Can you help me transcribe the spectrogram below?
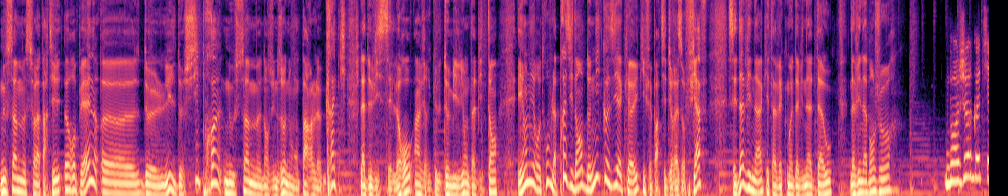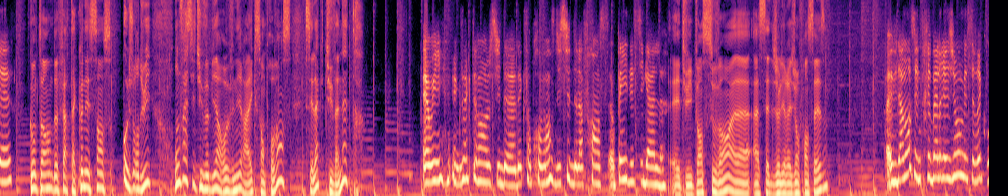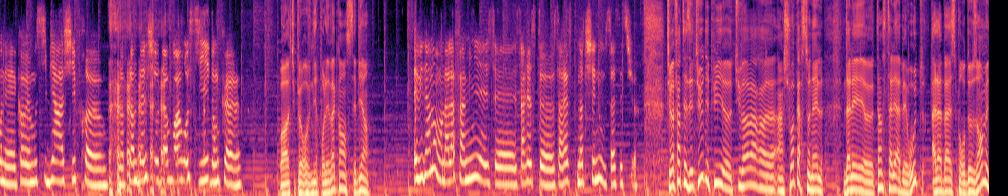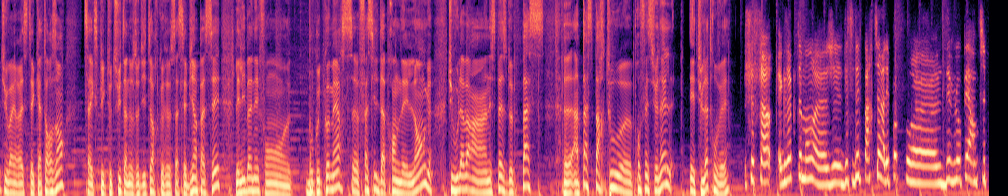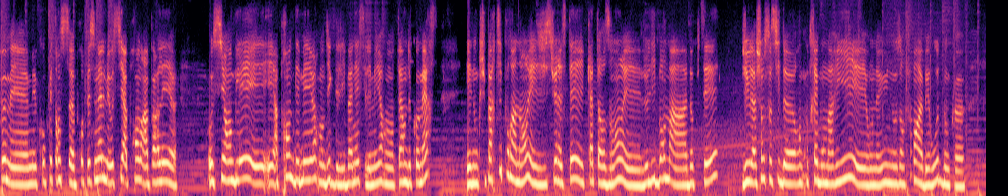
Nous sommes sur la partie européenne euh, de l'île de Chypre. Nous sommes dans une zone où on parle grec. La devise, c'est l'euro, 1,2 million d'habitants. Et on y retrouve la présidente de Nicosie Accueil, qui fait partie du réseau FIAF. C'est Davina qui est avec moi, Davina Daou. Davina, bonjour. Bonjour Gauthier. Content de faire ta connaissance aujourd'hui. On va, si tu veux bien, revenir à Aix-en-Provence. C'est là que tu vas naître. Eh oui, exactement. Je suis d'Aix-en-Provence, du sud de la France, au pays des cigales. Et tu y penses souvent à, cette jolie région française? Évidemment, c'est une très belle région, mais c'est vrai qu'on est quand même aussi bien à Chypre. Euh, on a plein de belles choses à voir aussi, donc. Euh, tu peux revenir pour les vacances, c'est bien. Évidemment, on a la famille et ça reste, ça reste notre chez nous, ça c'est sûr. Tu vas faire tes études et puis euh, tu vas avoir euh, un choix personnel d'aller euh, t'installer à Beyrouth, à la base pour deux ans, mais tu vas y rester 14 ans. Ça explique tout de suite à nos auditeurs que ça s'est bien passé. Les Libanais font beaucoup de commerce, facile d'apprendre les langues. Tu voulais avoir un espèce de passe, un passe-partout professionnel et tu l'as trouvé. C'est ça, exactement. Euh, j'ai décidé de partir à l'époque pour euh, développer un petit peu mes, mes, compétences euh, professionnelles, mais aussi apprendre à parler aussi anglais et, et, apprendre des meilleurs. On dit que des Libanais, c'est les meilleurs en termes de commerce. Et donc, je suis partie pour un an et j'y suis restée 14 ans et le Liban m'a adoptée. J'ai eu la chance aussi de rencontrer mon mari et on a eu nos enfants à Beyrouth. Donc,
